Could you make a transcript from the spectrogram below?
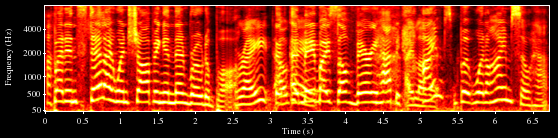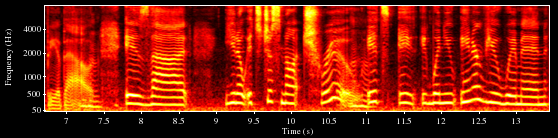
but instead, I went shopping and then wrote a book. Right? I- I made myself very happy. I love I'm, it. Mm-hmm. But what I'm so happy about is that. You know, it's just not true. Mm-hmm. It's it, it- when you interview women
